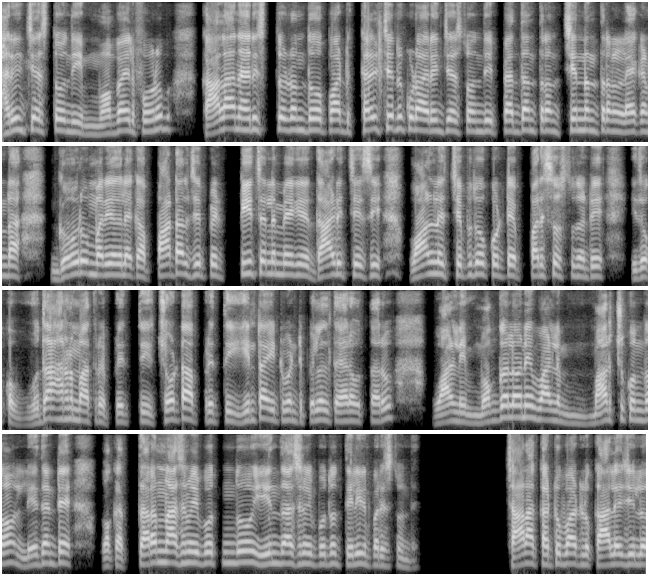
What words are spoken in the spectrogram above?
హరించేస్తోంది ఈ మొబైల్ ఫోను. కాలాన్ని హరిస్తుండడంతో పాటు కల్చర్ని కూడా హరించేస్తోంది. పెద్దంతరం చిన్నంతరం లేకుండా గౌరవ మర్యాద లేక పాఠాలు చెప్పే టీచర్ల మీద దాడి చేసి వాళ్ళని చెబుతూ కొట్టే పరిస్థితి వస్తుందంటే ఇది ఒక ఉదాహరణ మాత్రమే. ప్రతి చోట ప్రతి ఇంట ఇటువంటి పిల్లలు తయారవుతారు వాళ్ళని మొగ్గలోనే వాళ్ళని మార్చుకుందాం. లేదంటే ఒక తరం నాశనం అయిపోతుందో ఏం నాశనం అయిపోతుందో తెలియని పరిస్థితి ఉంది. చాలా కట్టుబాట్లు కాలేజీలో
